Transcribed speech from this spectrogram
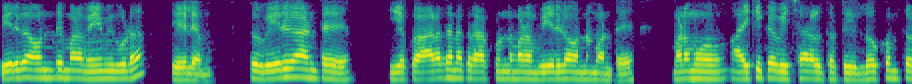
వేరుగా ఉండి మనం ఏమి కూడా చేయలేము. సో వేరుగా అంటే ఈ యొక్క ఆరాధనకు రాకుండా మనం వేరుగా ఉన్నామంటే మనము ఐకిక విచారాలతోటి లోకంతో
